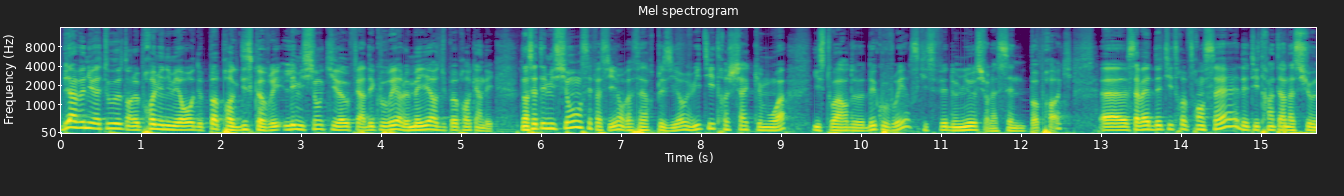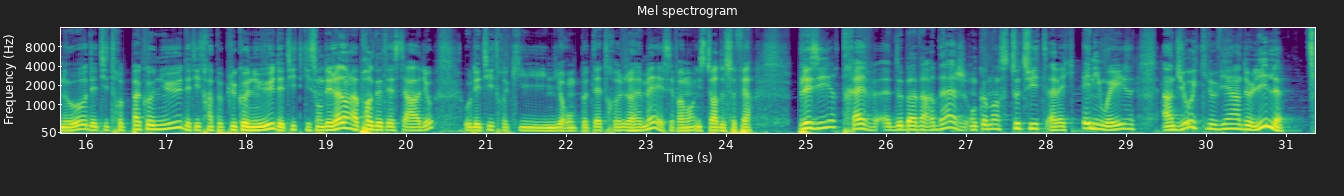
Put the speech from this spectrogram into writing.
Bienvenue à tous dans le premier numéro de Pop Rock Discovery, l'émission qui va vous faire découvrir le meilleur du pop rock indé. Dans cette émission, c'est facile, on va faire plaisir, 8 titres chaque mois, histoire de découvrir ce qui se fait de mieux sur la scène pop rock. Euh, ça va être des titres français, des titres internationaux, des titres pas connus, des titres un peu plus connus, des titres qui sont déjà dans la prog de TST Radio, ou des titres qui n'iront peut-être jamais, et c'est vraiment histoire de se faire Plaisir, trêve de bavardage, on commence tout de suite avec Anyways, un duo qui nous vient de Lille.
